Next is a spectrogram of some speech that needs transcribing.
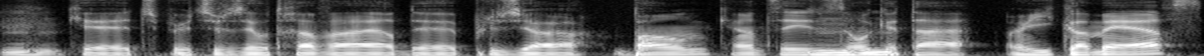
Mhm. que tu peux utiliser au travers de plusieurs banques. hein, Disons Mhm. que tu as un e-commerce,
